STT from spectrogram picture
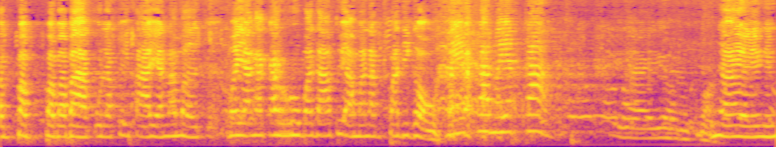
agpapababa ko na ko, itaya na. Maya nga karuba dato, ama nagpadigaw. Mayat ka, mayat ka. Ayaw po. Ngayon,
